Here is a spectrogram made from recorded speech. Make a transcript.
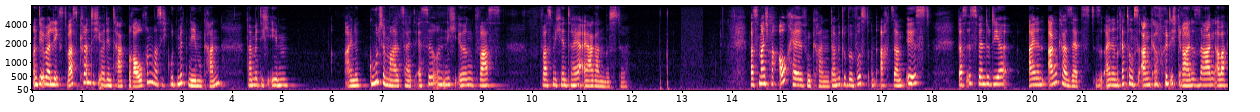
und dir überlegst, was könnte ich über den Tag brauchen, was ich gut mitnehmen kann, damit ich eben eine gute Mahlzeit esse und nicht irgendwas, was mich hinterher ärgern müsste. Was manchmal auch helfen kann, damit du bewusst und achtsam isst, das ist, wenn du dir einen Anker setzt, einen Rettungsanker wollte ich gerade sagen, aber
